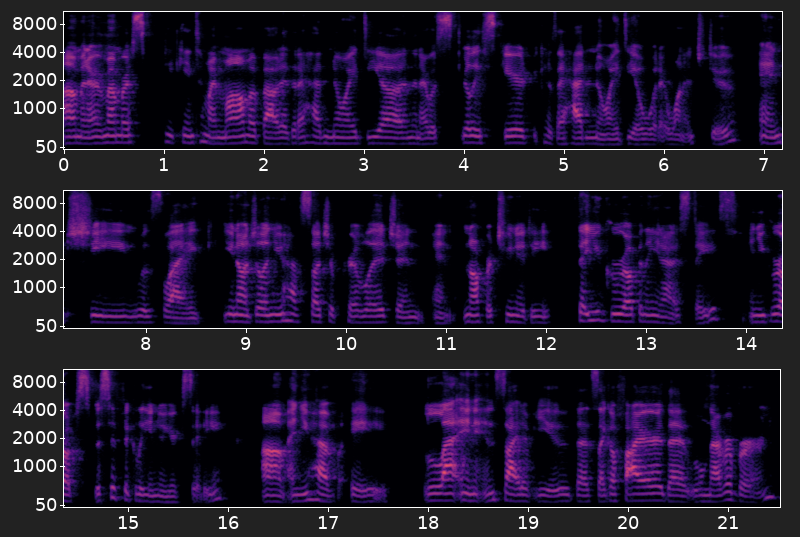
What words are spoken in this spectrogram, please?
Um, and I remember speaking to my mom about it that I had no idea. And then I was really scared because I had no idea what I wanted to do. And she was like, you know, Jillian, you have such a privilege and, and an opportunity that you grew up in the United States and you grew up specifically in New York City. Um, and you have a Latin inside of you that's like a fire that will never burn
